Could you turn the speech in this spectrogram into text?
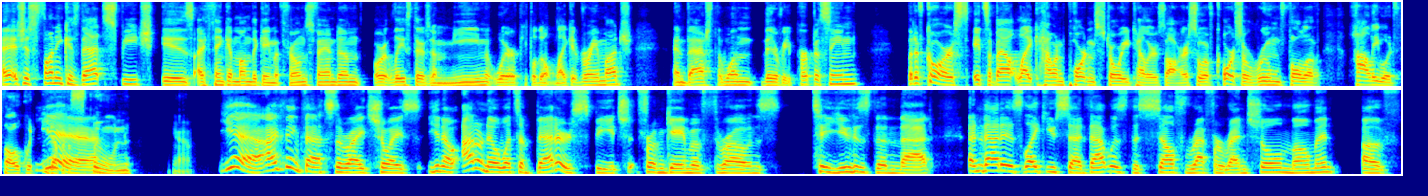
And it's just funny because that speech is, I think, among the Game of Thrones fandom, or at least there's a meme where people don't like it very much. And that's the one they're repurposing. But of course, it's about like how important storytellers are. So of course, a room full of Hollywood folk would eat yeah. up a spoon. Yeah. Yeah, I think that's the right choice. You know, I don't know what's a better speech from Game of Thrones to use than that. And that is, like you said, that was the self-referential moment of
